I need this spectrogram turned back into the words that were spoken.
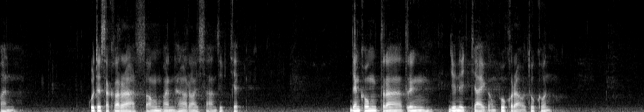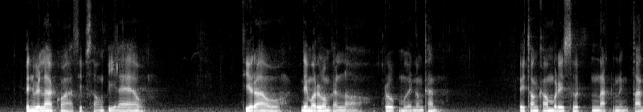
พันธ์ พุทธศักราช 2537 ยังคงตราตรึงอยู่ในใจของพวกเราทุกคน เป็นเวลากว่า 12 ปีแล้ว ที่เราได้มาร่วมกันหล่อรูปเหมือนของท่าน โดยทองคำบริสุทธิ์หนักหนึ่งตัน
